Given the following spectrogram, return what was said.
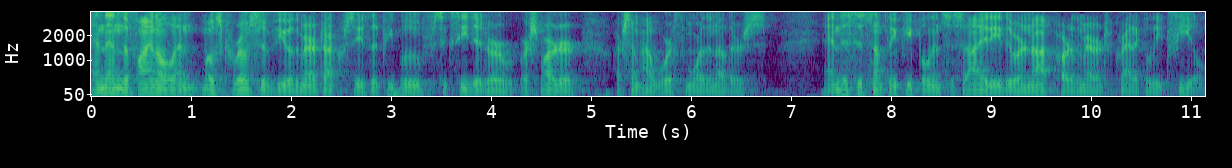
and then the final and most corrosive view of the meritocracy is that people who've succeeded or are smarter are somehow worth more than others. And this is something people in society who are not part of the meritocratic elite feel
